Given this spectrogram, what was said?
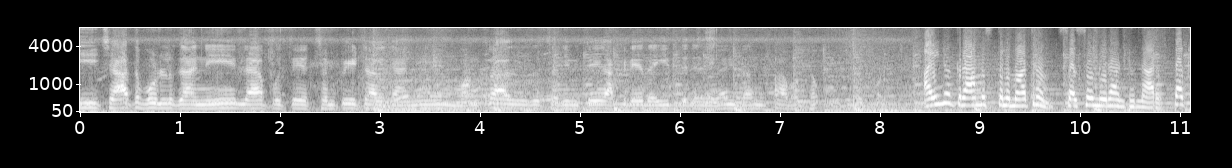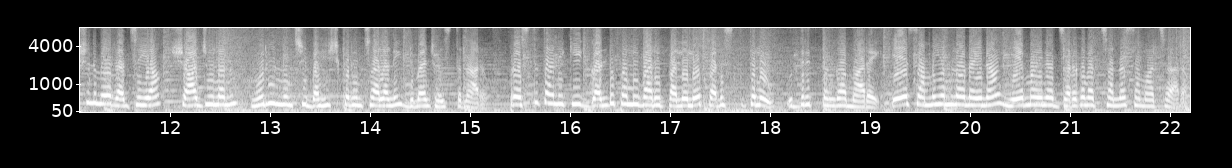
ఈ చేతబొడులు కానీ లేకపోతే చంపేయటాలు కానీ మంత్రాలు చదివితే అక్కడేదో అనేది కానీ ఇదంతా అబద్ధం. అయిన గ్రామస్తులు మాత్రం ససేమిరా అంటున్నారు. తక్షణమే రజ్జయ్య షాజులను ఊరి నుంచి బహిష్కరించాలని డిమాండ్ చేస్తున్నారు. ప్రస్తుతానికి గండుపల్లి వారి పల్లెలో పరిస్థితులు ఉద్రిక్తంగా మారాయి. ఏ సమయంలోనైనా ఏమైనా జరగవచ్చన్న సమాచారం.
